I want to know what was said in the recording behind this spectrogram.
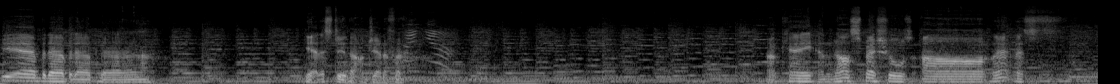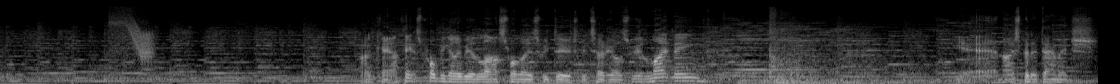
Yeah, ba da ba da ba. Yeah, let's do that on Jennifer. Okay, and our specials are... Let's... Okay, I think it's probably going to be the last one of those we do, to be totally honest with you. Lightning. Yeah, nice bit of damage.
